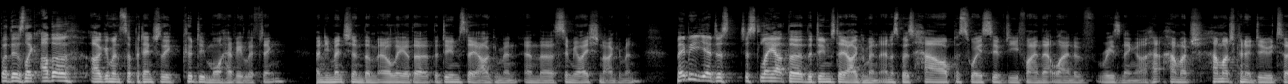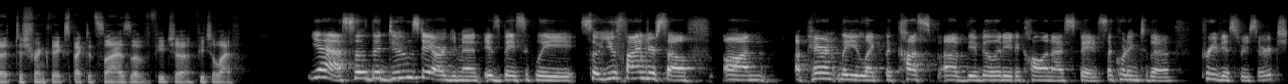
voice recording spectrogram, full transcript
But there's like other arguments that potentially could do more heavy lifting. And you mentioned them earlier, the, the doomsday argument and the simulation argument. Maybe, yeah, just just lay out the, the doomsday argument and I suppose how persuasive do you find that line of reasoning? Or how, how much how much can it do to, to shrink the expected size of future future life? Yeah, so the doomsday argument is basically so you find yourself on apparently like the cusp of the ability to colonize space, according to the previous research.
